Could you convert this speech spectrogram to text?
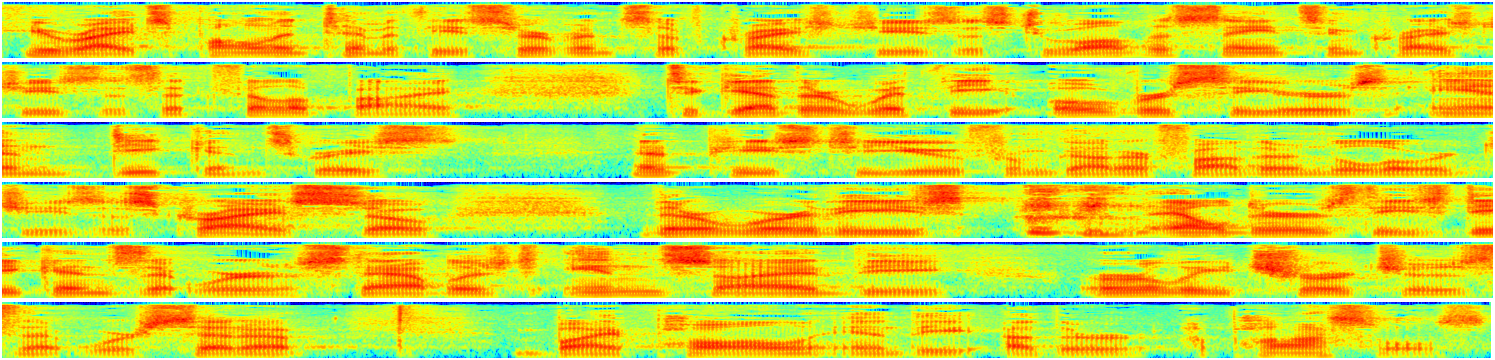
he writes, Paul and Timothy, servants of Christ Jesus, to all the saints in Christ Jesus at Philippi, together with the overseers and deacons, grace and peace to you from God our Father and the Lord Jesus Christ. So there were these elders, these deacons that were established inside the early churches that were set up by Paul and the other apostles.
